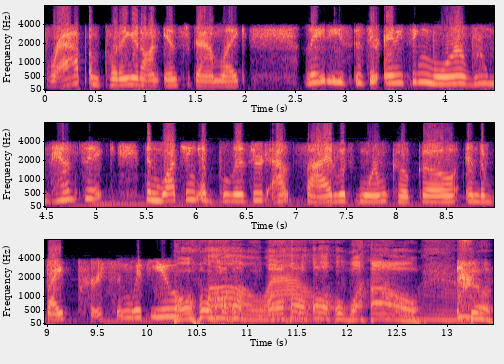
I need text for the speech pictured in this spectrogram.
crap and putting it on Instagram like, ladies, is there anything more romantic than watching a blizzard outside with warm cocoa and the right person with you? Oh, Oh, wow. Oh, wow. So,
